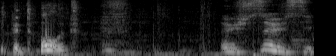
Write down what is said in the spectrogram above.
Ich bin tot. Ich seh sie.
